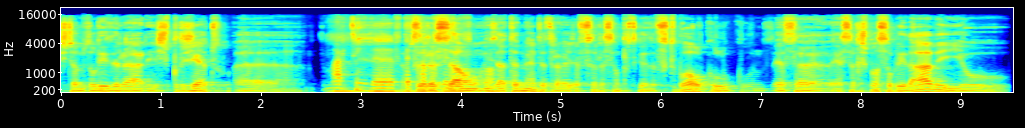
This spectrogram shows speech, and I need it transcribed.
que, estamos a liderar este projeto. Uh, marketing da Federação, Federação exatamente, através da Federação Portuguesa de Futebol, colocou-nos essa, essa responsabilidade e eu,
